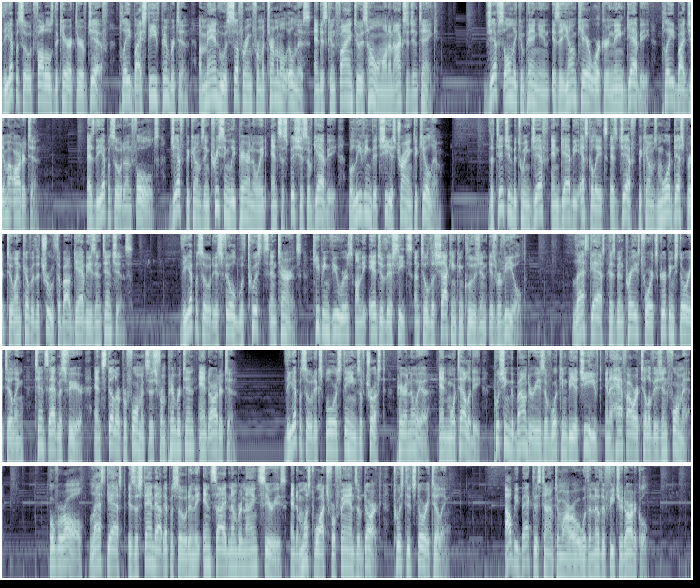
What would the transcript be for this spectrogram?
The episode follows the character of Jeff, played by Steve Pemberton, a man who is suffering from a terminal illness and is confined to his home on an oxygen tank. Jeff's only companion is a young care worker named Gabby, played by Gemma Arterton. As the episode unfolds, Jeff becomes increasingly paranoid and suspicious of Gabby, believing that she is trying to kill him. The tension between Jeff and Gabby escalates as Jeff becomes more desperate to uncover the truth about Gabby's intentions. The episode is filled with twists and turns, keeping viewers on the edge of their seats until the shocking conclusion is revealed. Last Gasp has been praised for its gripping storytelling, tense atmosphere, and stellar performances from Pemberton and Arterton. The episode explores themes of trust, paranoia, and mortality, pushing the boundaries of what can be achieved in a half hour television format. Overall, Last Gasp is a standout episode in the Inside Number 9 series and a must watch for fans of dark, twisted storytelling. I'll be back this time tomorrow with another featured article.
